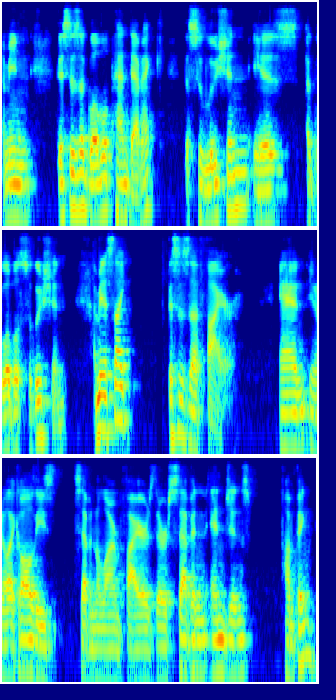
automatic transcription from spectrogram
I mean, this is a global pandemic. The solution is a global solution. I mean, it's like this is a fire. And, you know, like all these seven alarm fires, there are seven engines pumping.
